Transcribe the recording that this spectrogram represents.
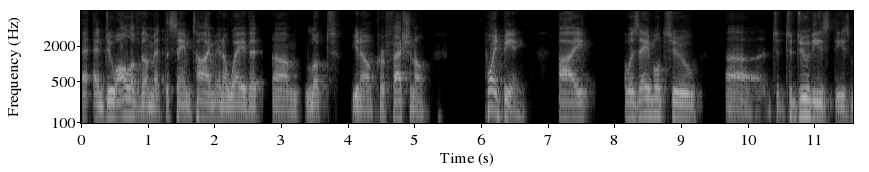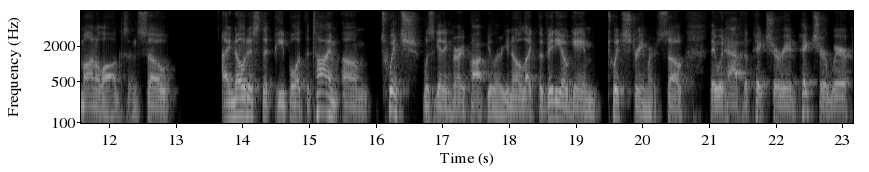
and do all of them at the same time in a way that um, looked, you know, professional. Point being, I was able to uh, to to do these these monologues, and so I noticed that people at the time, um, Twitch was getting very popular, you know, like the video game Twitch streamers. So they would have the picture in picture where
